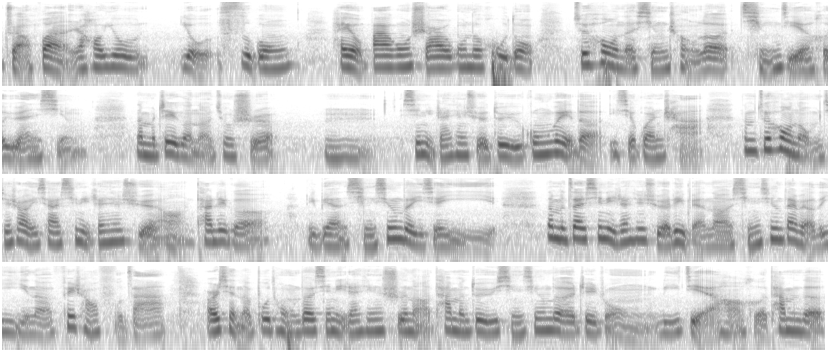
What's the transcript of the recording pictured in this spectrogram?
转换，然后又。有四宫，还有八宫、十二宫的互动，最后呢形成了情节和原型。那么这个呢就是嗯心理占星学对于宫位的一些观察。那么最后呢我们介绍一下心理占星学啊，它这个里边行星的一些意义。那么在心理占星学里边呢，行星代表的意义呢非常复杂，而且呢不同的心理占星师呢，他们对于行星的这种理解哈和他们的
